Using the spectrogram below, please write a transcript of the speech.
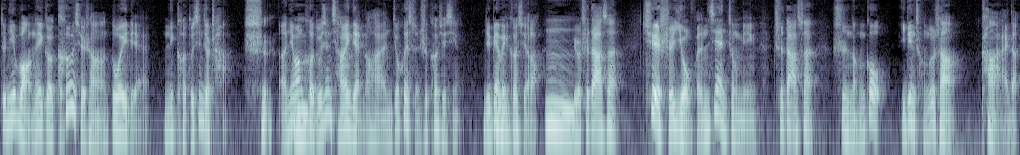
就你往那个科学上多一点，你可读性就差；是，呃，你往可读性强一点的话，你就会损失科学性，你就变伪科学了。嗯。比如吃大蒜，确实有文献证明吃大蒜是能够一定程度上抗癌的，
